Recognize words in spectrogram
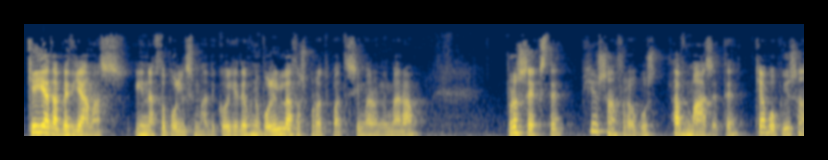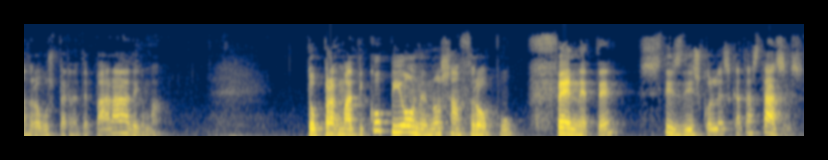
Και για τα παιδιά μας είναι αυτό πολύ σημαντικό, γιατί έχουν πολύ λάθος πρότυπα τη σήμερα ημέρα. Προσέξτε ποιους ανθρώπους θαυμάζετε και από ποιους ανθρώπους παίρνετε παράδειγμα. Το πραγματικό ποιόν ενός ανθρώπου φαίνεται στις δύσκολες καταστάσεις.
